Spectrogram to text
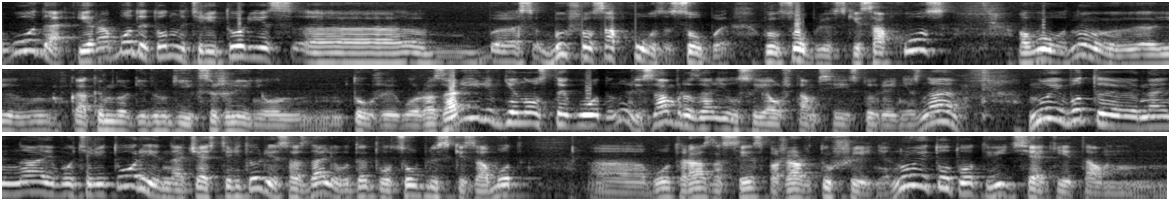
года, и работает он на территории с, э, с бывшего совхоза, Собо, был Соболевский совхоз, вот, ну, как и многие другие, к сожалению, он тоже его разорили в 90-е годы, ну или сам разорился, я уж там все истории не знаю. Ну и вот э, на, на его территории, на часть территории создали вот этот вот Соболевский завод э, вот разных средств пожаротушения. Ну и тут вот видите всякие там,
